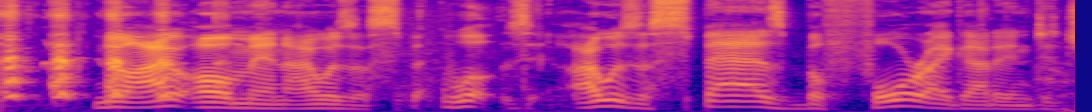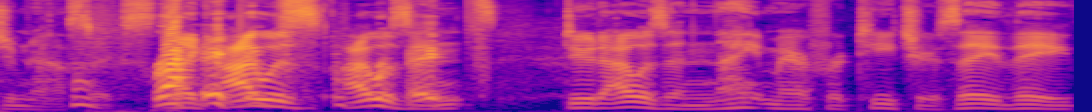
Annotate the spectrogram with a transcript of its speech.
no, I oh man, I was a sp- well, I was a spaz before I got into gymnastics. Right, like I was, I was a right. Dude. I was a nightmare for teachers. They they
